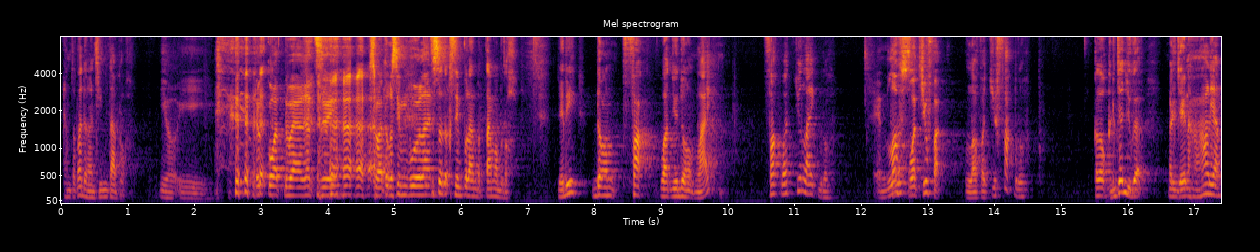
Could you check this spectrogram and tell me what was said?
entotnya dengan cinta bro. Yoi. Itu kuat banget sih. Suatu kesimpulan. Itu suatu kesimpulan pertama bro. Jadi don't fuck what you don't like, fuck what you like bro. And love Terus- what you fuck. Love what you fuck bro. Kalau kerja juga ngerjain hal-hal yang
